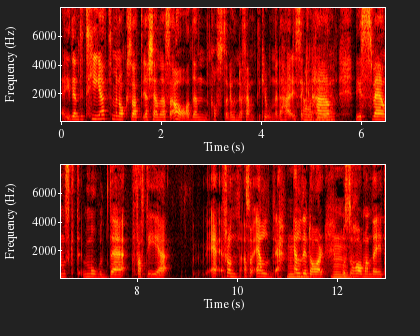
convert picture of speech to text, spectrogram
identitet men också att jag känner att ja, den kostade 150 kronor. Det här är second Ja, det hand. Det är svenskt mode fast det är från alltså äldre, Mm. äldre dagar och så har man det i ett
